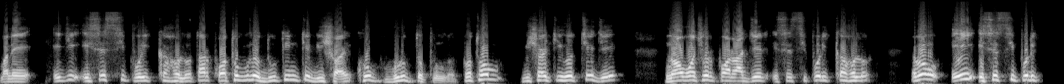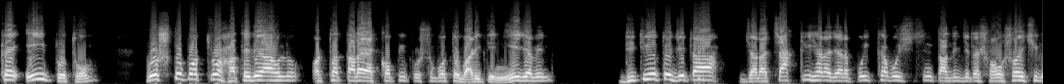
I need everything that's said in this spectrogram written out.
মানে এই যে এসএসসি পরীক্ষা হলো তার কতগুলো দু তিনটে বিষয় খুব গুরুত্বপূর্ণ। প্রথম বিষয়টি হচ্ছে যে ন বছর পর রাজ্যের এসএসসি পরীক্ষা হলো এবং এই এসএসসি পরীক্ষায় এই প্রথম প্রশ্নপত্র হাতে দেওয়া হলো অর্থাৎ তারা এক কপি প্রশ্নপত্র বাড়িতে নিয়ে যাবেন। দ্বিতীয়ত যেটা যারা চাকরিহারা, যারা পরীক্ষা বসেছেন, তাদের যেটা সংশয় ছিল,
